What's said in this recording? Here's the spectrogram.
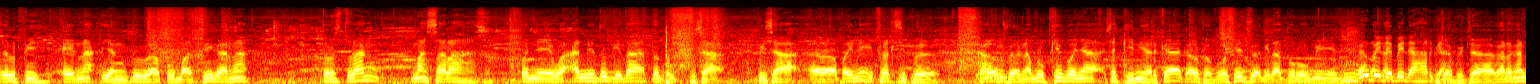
lebih enak yang 24G karena terus terang masalah penyewaan itu kita tetap bisa bisa eh, apa ini fleksibel. Kalau 260G banyak segini harga, kalau 20G juga kita turunin. Oh, Karena kan beda-beda harga? Beda-beda, karena kan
